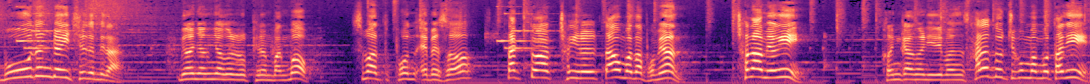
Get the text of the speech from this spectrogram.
모든 병이 치료됩니다. 면역력을 높이는 방법 스마트폰 앱에서 딱도와 청이를 다운받아 보면 천하 명이 건강을 잃으면 살아도 죽음만 못하니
